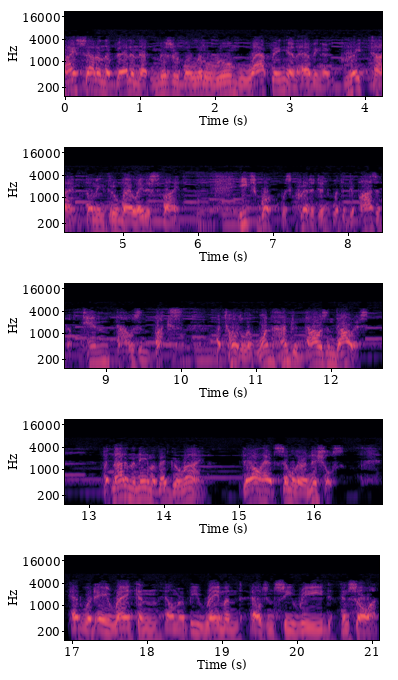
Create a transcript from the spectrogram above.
I sat on the bed in that miserable little room, laughing and having a great time thumbing through my latest find. Each book was credited with a deposit of ten thousand bucks, a total of one hundred thousand dollars, but not in the name of Edgar Rhine. They all had similar initials: Edward A. Rankin, Elmer B. Raymond, Elgin C. Reed, and so on.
